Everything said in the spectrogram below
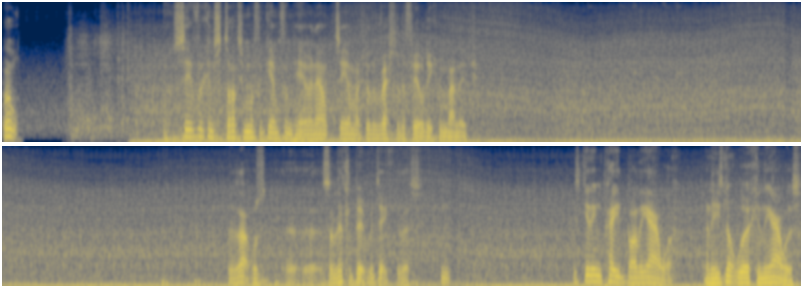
Well, see if we can start him off again from here and out see how much of the rest of the field he can manage. that was uh, it's a little bit ridiculous. He's getting paid by the hour, and he's not working the hours,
